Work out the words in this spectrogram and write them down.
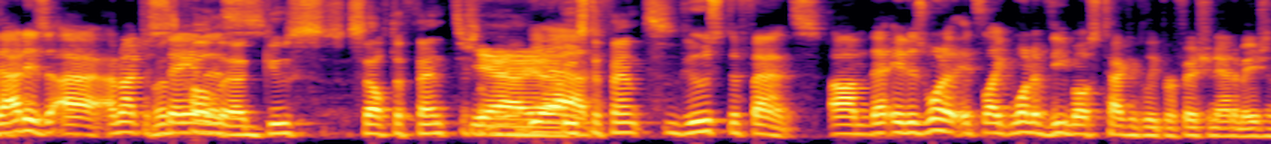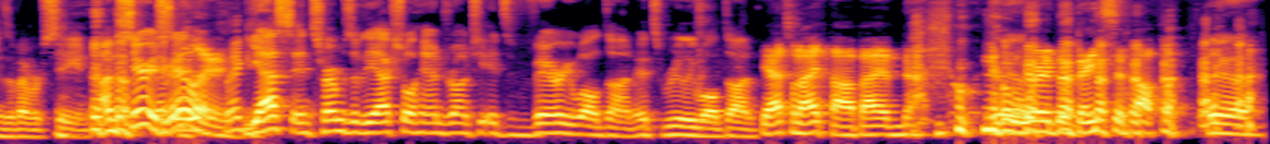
That is, uh, I'm not just It's saying called this. a goose self defense or something. Yeah, like yeah. Goose defense. Goose Defense. Um, that it is one of it's like one of the most technically proficient animations I've ever seen. I'm serious. Really? Thank you. Yes, in terms of the actual hand drawn, it's very well done. It's really well done. Yeah, that's what I thought. But I had no, no where to base it off of. Yeah,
